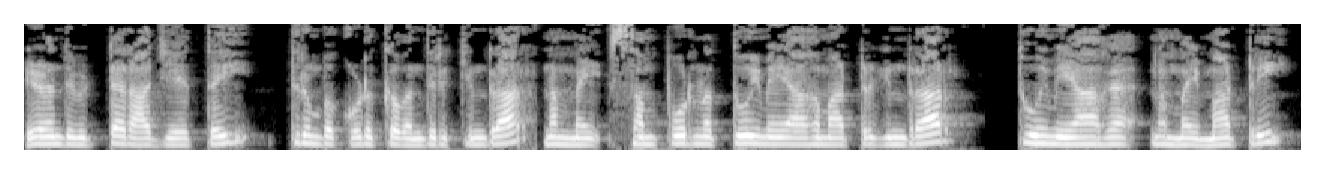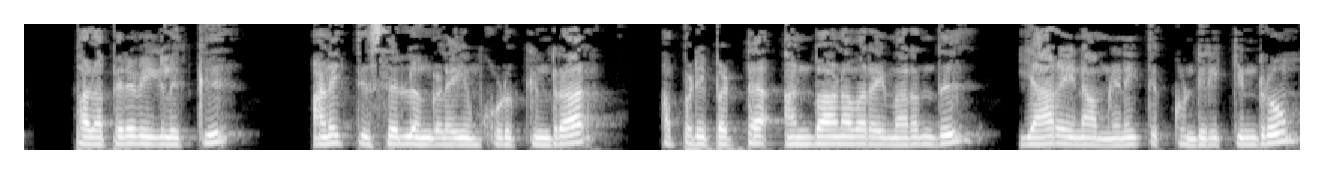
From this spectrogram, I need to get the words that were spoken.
இழந்துவிட்ட ராஜ்யத்தை திரும்ப கொடுக்க வந்திருக்கின்றார். நம்மை சம்பூர்ண தூய்மையாக மாற்றுகின்றார். தூய்மையாக நம்மை மாற்றி பல பிறவைகளுக்கு அனைத்து செல்வங்களையும் கொடுக்கின்றார். அப்படிப்பட்ட அன்பானவரை மறந்து யாரை நாம் நினைத்துக் கொண்டிருக்கின்றோம்?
